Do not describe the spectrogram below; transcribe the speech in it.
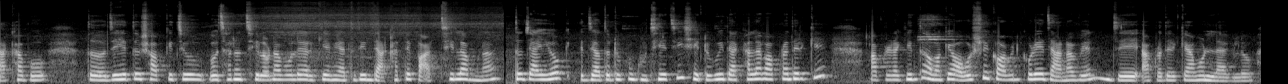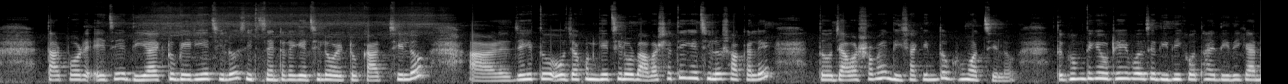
দেখাবো। তো যেহেতু সব কিছু গোছানো ছিল না বলে আর কি আমি এতদিন দেখাতে পারছিলাম না। তো যাই হোক, যতটুকু গুছিয়েছি সেটুকুই দেখালাম আপনাদেরকে। আপনারা কিন্তু আমাকে অবশ্যই কমেন্ট করে জানাবেন যে আপনাদের কেমন লাগল। তারপর এই যে দিয়া একটু বেরিয়েছিল সিটি সেন্টারে গেছিল, ওর একটু কাজ ছিল। আর যেহেতু ও যখন গেছিল, ওর বাবার সাথেই গেছিল সকালে, তো যাওয়ার সময় দিশা কিন্তু ঘুমাচ্ছিল। তো ঘুম থেকে উঠেই বলছে, দিদি কোথায়? দিদি কেন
